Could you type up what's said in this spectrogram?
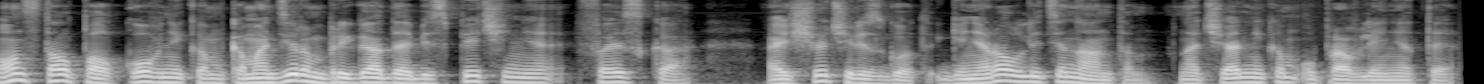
он стал полковником, командиром бригады обеспечения ФСК, а еще через год генерал-лейтенантом, начальником управления Т.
